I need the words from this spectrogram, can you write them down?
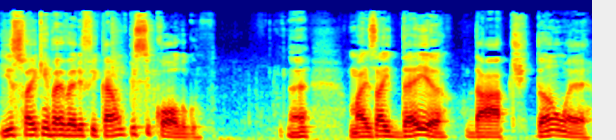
Isso aí quem vai verificar é um psicólogo. Né? Mas a ideia da aptidão é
